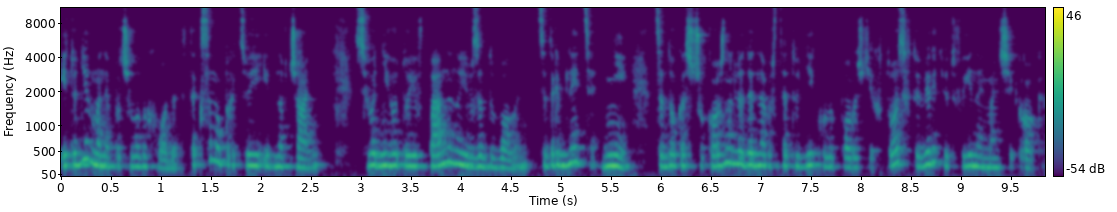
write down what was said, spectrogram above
І тоді в мене почало виходити. Так само працює і в навчанні. Сьогодні готую впевнено і в задоволенні. Це дрібниця? Ні. Це доказ, що кожна людина росте тоді, коли поруч є хтось, хто вірить у твої найменші кроки.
